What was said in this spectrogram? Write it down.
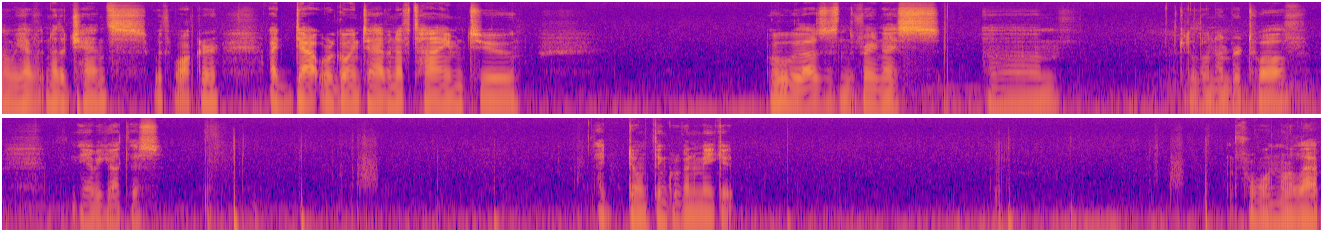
Uh, we have another chance with Walker. I doubt we're going to have enough time to. Ooh, that was very nice. Um, get a low number 12. Yeah, we got this. I don't think we're going to make it. 1 more lap.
